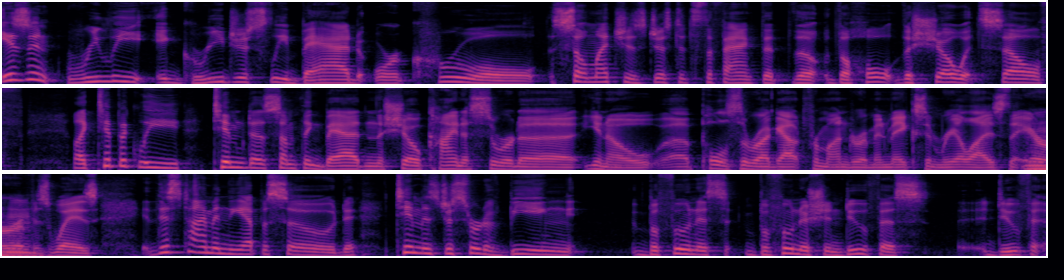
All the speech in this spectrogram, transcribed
isn't really egregiously bad or cruel so much as just it's the fact that the the whole the show itself like typically tim does something bad and the show kind of sort of you know uh, pulls the rug out from under him and makes him realize the error of his ways. This time in the episode tim is just sort of being buffoonish buffoonish and doofus Doofus,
